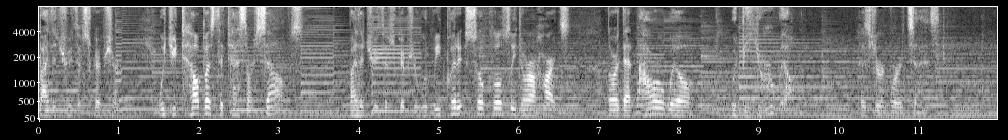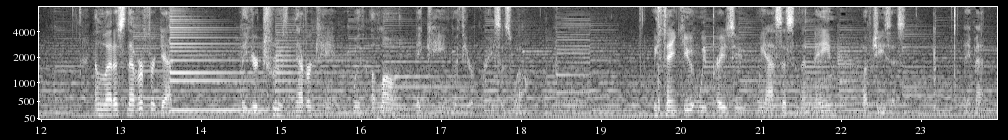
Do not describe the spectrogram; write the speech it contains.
by the truth of Scripture? Would you help us to test ourselves by the truth of Scripture? Would we put it so closely to our hearts, Lord, that our will would be your will, as your word says? And let us never forget that your truth never came with alone, it came with your grace as well. We thank you and we praise you. We ask this in the name of Jesus. Amen.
